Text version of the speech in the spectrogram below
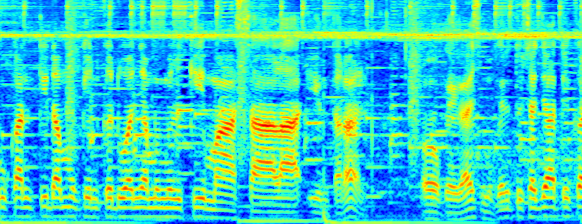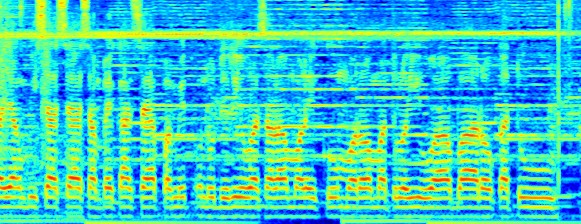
bukan tidak mungkin keduanya memiliki masalah intern. Oke guys, mungkin itu saja artikel yang bisa saya sampaikan. Saya pamit undur diri. Wassalamualaikum warahmatullahi wabarakatuh.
